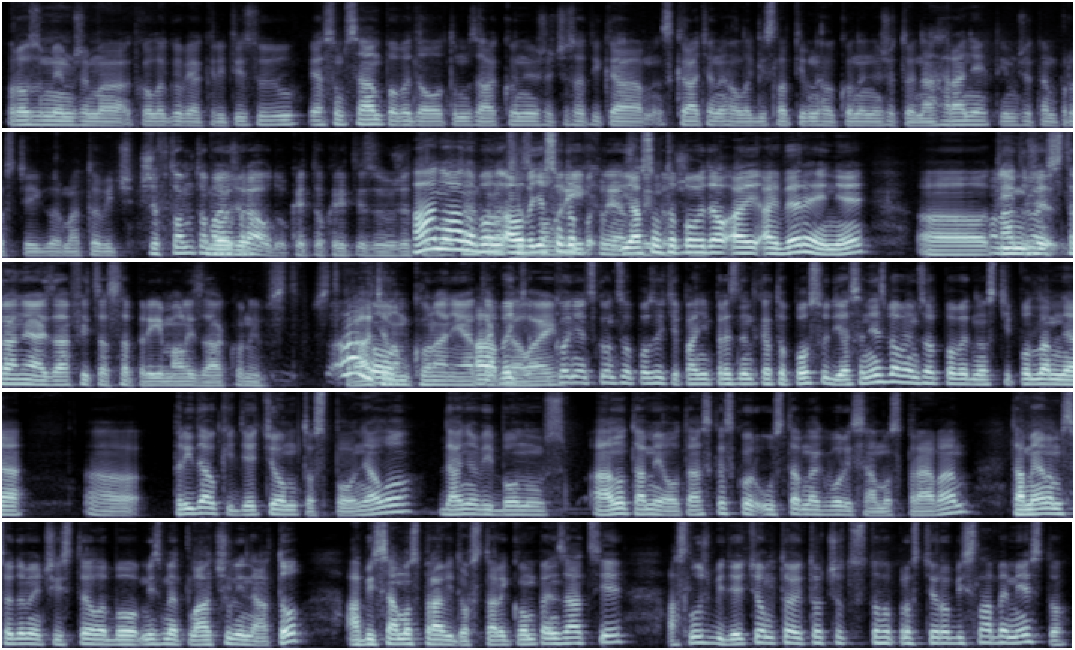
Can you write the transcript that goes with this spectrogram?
Rozumiem, že ma kolegovia kritizujú. Ja som sám povedal o tom zákone, že čo sa týka skráteného legislatívneho konania, že to je na hrane, tým, že tam proste Igor Matovič... Že v tomto majú môže... pravdu, keď to kritizujú. Že to áno, áno, ale ja som, to, ja som to povedal aj, aj verejne. Uh, tým, na druhej že... strane aj za Fica sa prijímali zákony v skrátenom konaní a, a tak ďalej. Konec koncov, pozrite, pani prezidentka to posúdi. Ja sa nezbavím zodpovednosti. Podľa mňa prídavky deťom to spĺňalo, daňový bonus, áno, tam je otázka, skôr ústavná kvôli samozprávam. Tam ja mám svedomie čisté, lebo my sme tlačili na to, aby samozprávy dostali kompenzácie a služby deťom, to je to, čo z toho proste robí slabé miesto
